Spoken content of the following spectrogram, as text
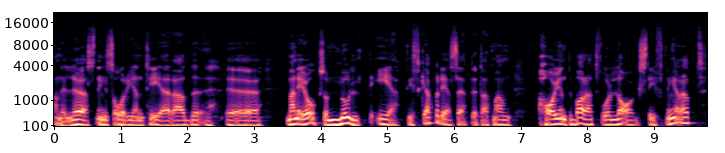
Man är lösningsorienterad. Man är också multietiska på det sättet att man har ju inte bara två lagstiftningar att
